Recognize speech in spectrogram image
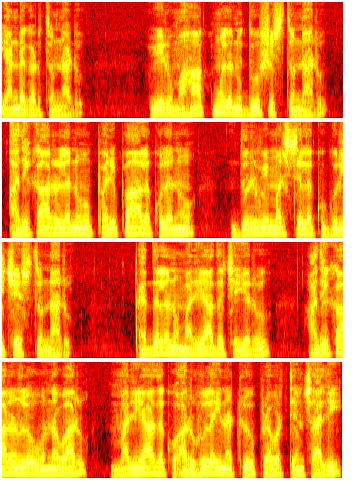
ఎండగడుతున్నాడు. వీరు మహాత్ములను దూషిస్తున్నారు అధికారులను పరిపాలకులను దుర్విమర్శలకు గురి చేస్తున్నారు. పెద్దలను మర్యాద చెయ్యరు అధికారంలో ఉన్నవారు మర్యాదకు అర్హులైనట్లు ప్రవర్తించాలి.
